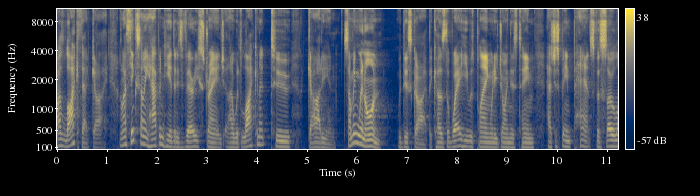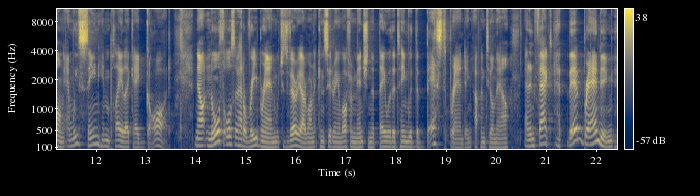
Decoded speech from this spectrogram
I like that guy. And I think something happened here that is very strange, and I would liken it to Guardian. Something went on with this guy because the way he was playing when he joined this team has just been pants for so long, and we've seen him play like a god. Now, North also had a rebrand, which is very ironic considering I've often mentioned that they were the team with the best branding up until now, and in fact, their branding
